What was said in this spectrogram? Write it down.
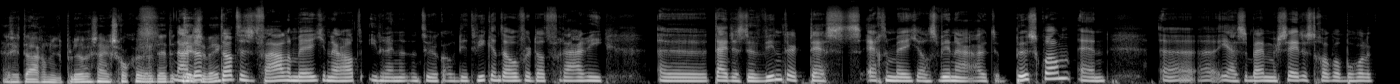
en zich daarom nu de pleuren zijn geschrokken de- de- Nou, deze dat, week. dat is het verhaal een beetje. En daar had iedereen het natuurlijk ook dit weekend over. Dat Ferrari eh, tijdens de wintertests echt een beetje als winnaar uit de bus kwam. En eh, eh, ja, ze bij Mercedes toch ook wel behoorlijk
